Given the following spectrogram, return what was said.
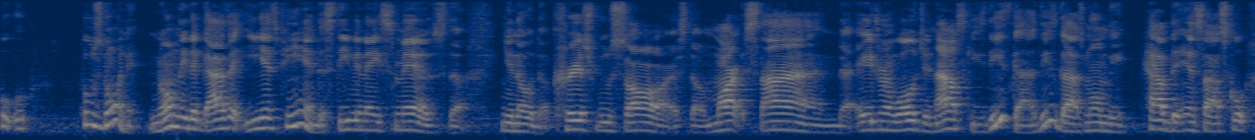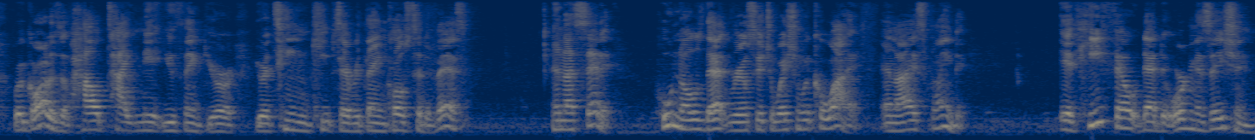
who who's doing it? Normally the guys at ESPN, the Stephen A. Smiths, the you know the Chris Broussards, the Marc Stein, the Adrian Wojnarowski's. These guys, these guys normally have the inside scoop, regardless of how tight knit you think your your team keeps everything close to the vest. And I said it who knows that real situation with Kawhi? And I explained it. If he felt that the organization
